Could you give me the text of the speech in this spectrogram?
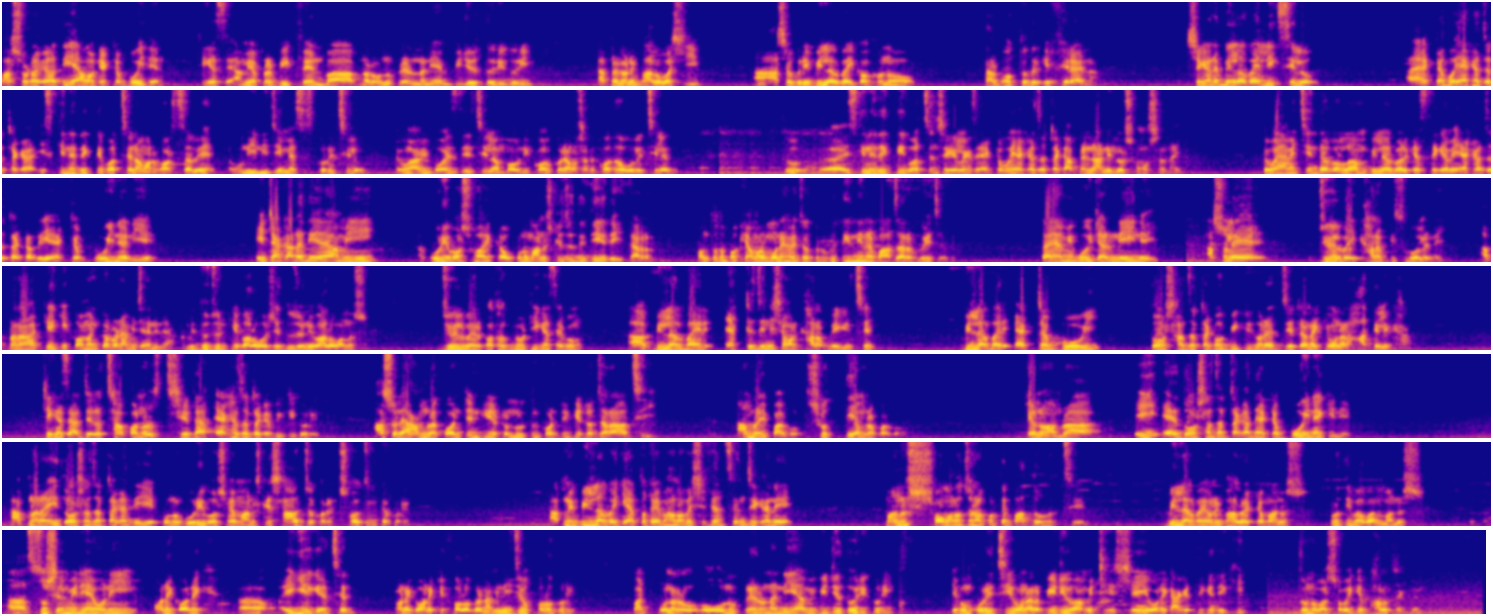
পাঁচশো টাকা দিয়ে আমাকে একটা বই দেন, ঠিক আছে? আমি আপনার বিগ ফ্যান বা আপনার অনুপ্রেরণা নিয়ে আমি ভিডিও তৈরি করি। আপনাকে অনেক ভালোবাসি। আশা করি বিল্লাল ভাই কখনো তার ভক্তদেরকে ফেরায় না। সেখানে বিল্লাল ভাই লিখছিল একটা বই এক হাজার টাকা। স্ক্রিনে দেখতে পাচ্ছেন আমার হোয়াটসঅ্যাপে উনি নিজেই মেসেজ করেছিল এবং আমি ভয়েস দিয়েছিলাম বা উনি কল করে আমার সাথে কথাও বলেছিলেন। তো স্ক্রিনে দেখতেই পাচ্ছেন, সেখানে লেগেছে একটা বই এক হাজার টাকা, আপনি না নিলেও সমস্যা নাই। তো ভাই, আমি চিন্তা করলাম বিলাল ভাইয়ের কাছ থেকে আমি এক হাজার টাকা দিয়ে একটা বই না নিয়ে, এই টাকাটা দিয়ে আমি গরিব অসহায় কাউ, কোনো মানুষকে যদি দিয়ে দিই, তার অন্তত পক্ষে আমার মনে হয় যতটুকু তিন দিনের বাজার হয়ে যাবে। তাই আমি বইটা নেই নেই। আসলে জুয়েল ভাই খারাপ কিছু বলে নাই। আপনারা কে কি কমেন্ট করবেন আমি জানি না। আমি দুজনকে ভালোবাসি, দুজনই ভালো মানুষ। জুয়েল ভাইয়ের কথাগুলো ঠিক আছে এবং বিল্লাল ভাইয়ের একটা জিনিস আমার খারাপ লেগেছে। বিল্লাল ভাইয়ের একটা বই দশ হাজার টাকাও বিক্রি করে, যেটা নাকি ওনার হাতে লেখা। ঠিক আছে? আর যেটা ছাপানো, সেটা এক হাজার টাকা বিক্রি করে। আসলে আমরা কন্টেন্ট ক্রিয়েটর নতুন কন্টেন্ট ক্রিয়েটর যারা আছি, আমরাই পাগল। সত্যি আমরা পাগল। কেন? আমরা এই দশ হাজার টাকা দিয়ে একটা বই না কিনে আপনারা এই দশ হাজার টাকা দিয়ে কোনো গরিব অসহায় মানুষকে সাহায্য করেন, সহযোগিতা করেন। আপনি বিল্লাল ভাইকে এতটাই ভালোবেসে ফেলছেন যেখানে মানুষ সমালোচনা করতে বাধ্য হচ্ছে। বিল্লাল ভাই অনেক ভালো একটা মানুষ, প্রতিভাবান মানুষ। সোশ্যাল মিডিয়ায় উনি অনেক অনেক এগিয়ে গেছেন। অনেকে অনেকে ফলো করেন, আমি নিজেও ফলো করি। বাট ওনার অনুপ্রেরণা নিয়ে আমি ভিডিও তৈরি করি। এবং করেছি ওনার ভিডিও আমি সেই অনেক আগে থেকে দেখি। ধন্যবাদ সবাইকে ভালো থাকবেন।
